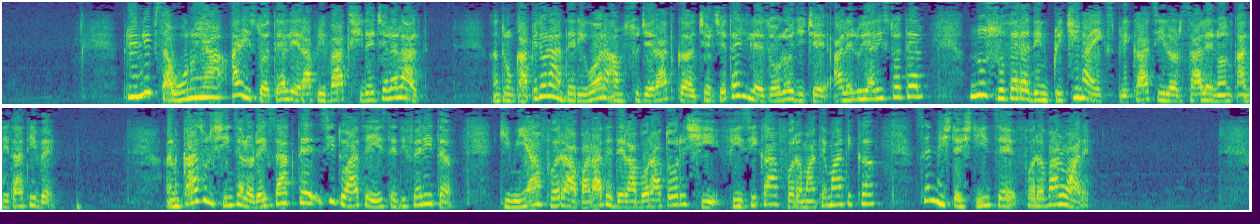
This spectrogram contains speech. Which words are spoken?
Prin lipsa unuia, Aristotel era privat și de celălalt. Într-un capitol anterior am sugerat că cercetările zoologice ale lui Aristotel nu suferă din pricina explicațiilor sale non-cantitative. În cazul științelor exacte, situația este diferită. Chimia fără aparate de laborator și fizica fără matematică sunt niște științe fără valoare.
